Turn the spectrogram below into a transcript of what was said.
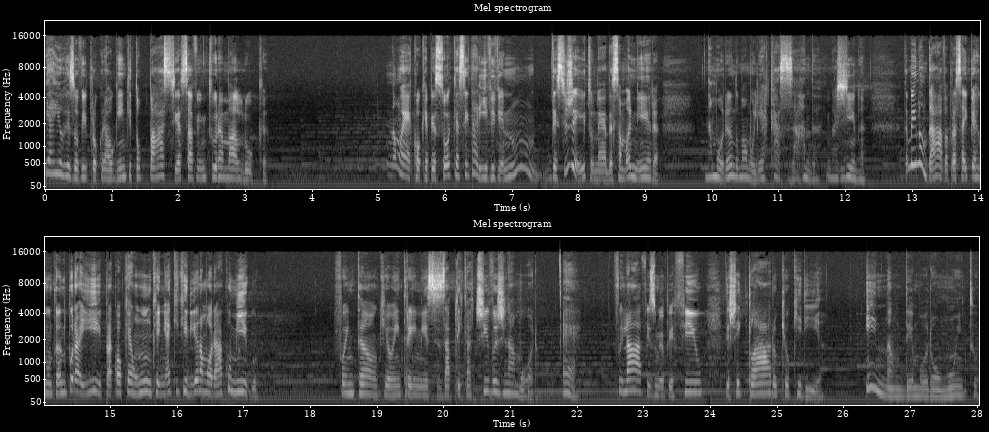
E aí eu resolvi procurar alguém que topasse essa aventura maluca. Não é qualquer pessoa que aceitaria viver num, desse jeito, né? Dessa maneira. Namorando uma mulher casada, imagina. Também não dava para sair perguntando por aí para qualquer um quem é que queria namorar comigo. Foi então que eu entrei nesses aplicativos de namoro. É, Fui lá, fiz o meu perfil, deixei claro o que eu queria. E não demorou muito,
